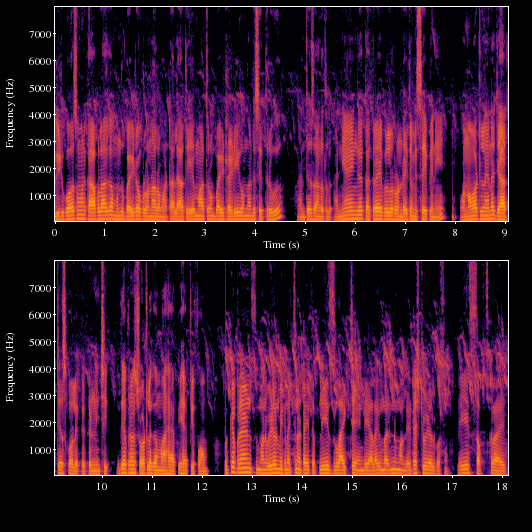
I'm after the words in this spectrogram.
వీటి కోసమని కాపలాగా ముందు బయట ఒకళ్ళు ఉండాలన్నమాట లేకపోతే ఏమాత్రం మాత్రం బయట రెడీగా ఉందంటే శత్రువు. అంతే సంగతులు. అన్యాయంగా కకరాయ పిల్లలు రెండైతే మిస్ అయిపోయినాయి. ఉన్న వాటినైనా జాగ్రత్త చేసుకోవాలి ఇక్కడి నుంచి. ఇదే ఫ్రెండ్స్ టోటల్గా మా happy happy farm. Okay friends మన వీడియోలు మీకు నచ్చినట్టయితే ప్లీజ్ లైక్ చేయండి. అలాగే మరిన్ని మన లేటెస్ట్ వీడియోల కోసం ప్లీజ్ సబ్స్క్రైబ్.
